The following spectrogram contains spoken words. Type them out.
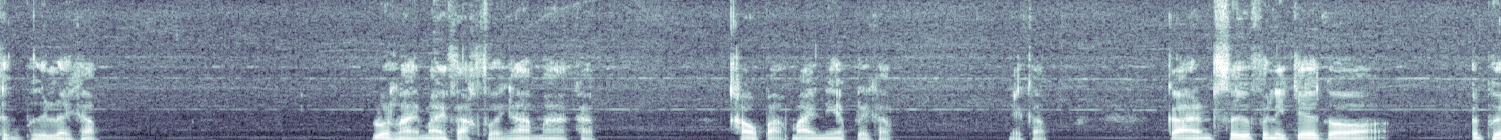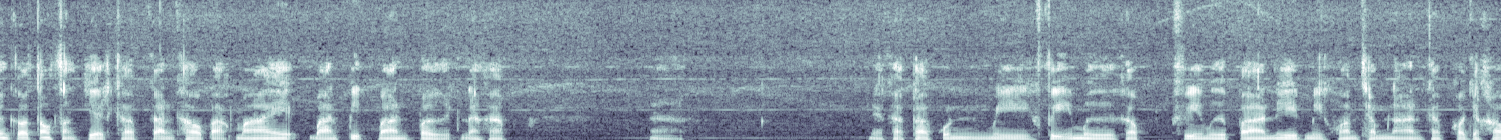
ถึงพื้นเลยครับ ลวดลายไม้สักสวยงามมากครับ เข้าปากไม้เนียบเลยครับเนี่ยครับ การซื้อเฟอร์นิเจอร์ก็เพื่อนๆก็ต้องสังเกตครับ การเข้าปากไม้บานปิดบานเปิดนะครับเนี่ยครับถ้าคนมีฝีมือครับ ฝีมือปาณีตมีความชำนาญครับเขาจะเข้า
